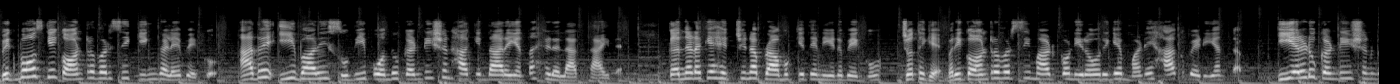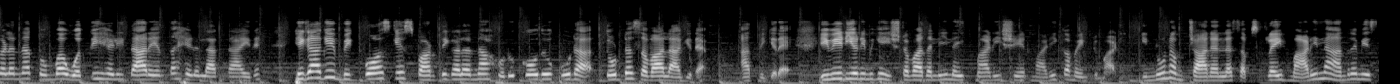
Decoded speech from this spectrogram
ಬಿಗ್ ಬಾಸ್ಗೆ ಕಾಂಟ್ರವರ್ಸಿ ಕಿಂಗ್ಗಳೇ ಬೇಕು. ಆದ್ರೆ ಈ ಬಾರಿ ಸುದೀಪ್ ಒಂದು ಕಂಡೀಷನ್ ಹಾಕಿದ್ದಾರೆ ಅಂತ ಹೇಳಲಾಗ್ತಾ ಇದೆ. ಕನ್ನಡಕ್ಕೆ ಹೆಚ್ಚಿನ ಪ್ರಾಮುಖ್ಯತೆ ನೀಡಬೇಕು. ಜೊತೆಗೆ ಬರೀ ಕಾಂಟ್ರವರ್ಸಿ ಮಾಡ್ಕೊಂಡಿರೋರಿಗೆ ಮಣೆ ಹಾಕಬೇಡಿ ಅಂತ. ಈ ಎರಡು ಕಂಡೀಷನ್ ಗಳನ್ನ ತುಂಬಾ ಒತ್ತಿ ಹೇಳಿದ್ದಾರೆ ಅಂತ ಹೇಳಲಾಗ್ತಾ ಇದೆ. ಹೀಗಾಗಿ ಬಿಗ್ ಬಾಸ್ಗೆ ಸ್ಪರ್ಧಿಗಳನ್ನ ಹುಡುಕೋದು ಕೂಡ ದೊಡ್ಡ ಸವಾಲಾಗಿದೆ. ಆತ್ಮಿಗೆರೆ ಈ ವಿಡಿಯೋ ನಿಮಗೆ ಇಷ್ಟವಾದಲ್ಲಿ ಲೈಕ್ ಮಾಡಿ, ಶೇರ್ ಮಾಡಿ, ಕಮೆಂಟ್ ಮಾಡಿ. ಇನ್ನೂ ನಮ್ಮ ಚಾನೆಲ್ನ ಸಬ್ಸ್ಕ್ರೈಬ್ ಮಾಡಿಲ್ಲ ಅಂದ್ರೆ ಮಿಸ್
